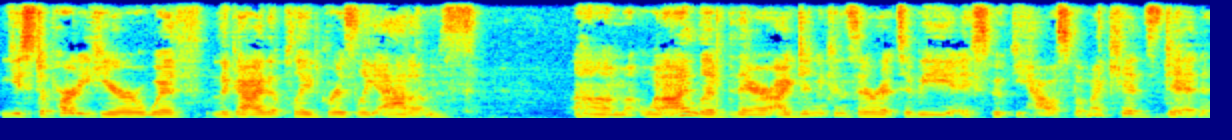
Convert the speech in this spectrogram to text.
used to party here with the guy that played Grizzly Adams. Um, when I lived there, I didn't consider it to be a spooky house, but my kids did.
